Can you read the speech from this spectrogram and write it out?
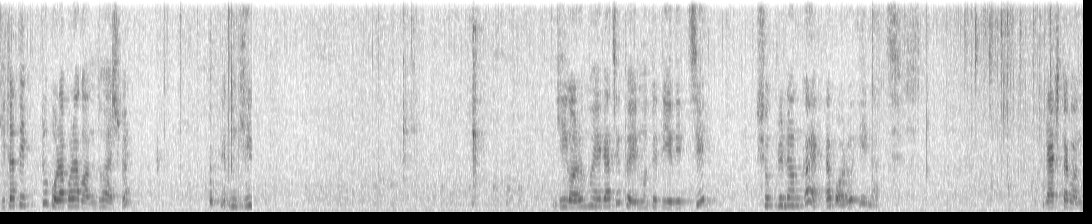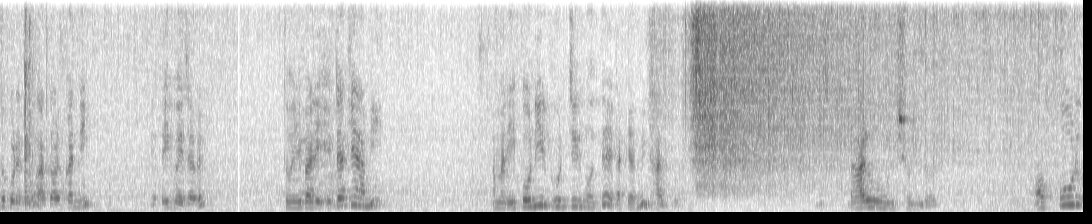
ঘিটাতে একটু পোড়া পোড়া গন্ধ আসবে। দেখুন ঘি। ঘি গরম হয়ে গেছে, তো এর মধ্যে দিয়ে দিচ্ছি শুকনো লঙ্কা, একটা বড় এলাচ। গ্যাসটা বন্ধ করে দেবো, আর দরকার নেই, এতেই হয়ে যাবে। তো এবারে এটাকে আমি আমার এই পনির ভুর্জির মধ্যে এটাকে আমি ঢালবো। দারুণ সুন্দর। অপূর্ব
